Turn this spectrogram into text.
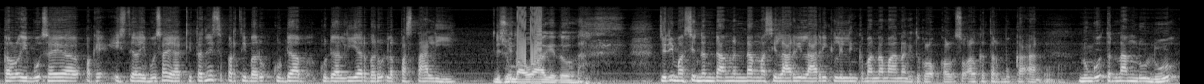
kalau ibu saya pakai istilah ibu saya kita ini seperti baru kuda kuda liar baru lepas tali di Sumbawa gitu. jadi masih nendang-nendang masih lari-lari keliling ke mana-mana gitu kalau kalau soal keterbukaan nunggu tenang dulu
